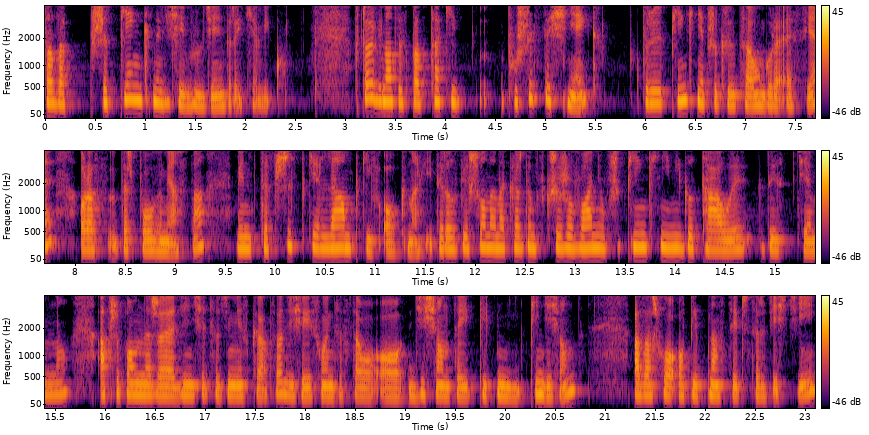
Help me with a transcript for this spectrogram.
Co za przepiękny dzisiaj był dzień w Reykjaviku. Wczoraj w nocy spadł taki puszysty śnieg, który pięknie przykrył całą górę Esję oraz też połowę miasta, więc te wszystkie lampki w oknach i te rozwieszone na każdym skrzyżowaniu przepięknie migotały, gdy jest ciemno. A przypomnę, że dzień się codziennie skraca. Dzisiaj słońce wstało o 10.50, a zaszło o 15.40,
